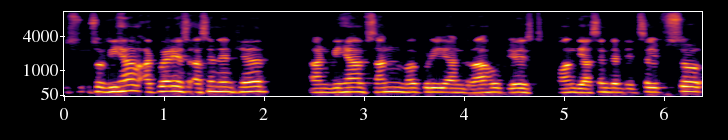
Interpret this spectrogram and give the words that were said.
so we have Aquarius ascendant here and we have Sun, Mercury and Rahu placed on the ascendant itself. So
